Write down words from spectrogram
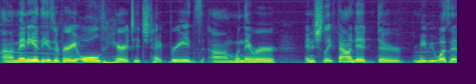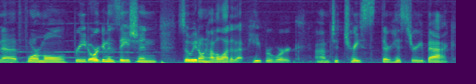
Uh, many of these are very old heritage type breeds. Um, when they were initially founded, there maybe wasn't a formal breed organization, so we don't have a lot of that paperwork um, to trace their history back.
